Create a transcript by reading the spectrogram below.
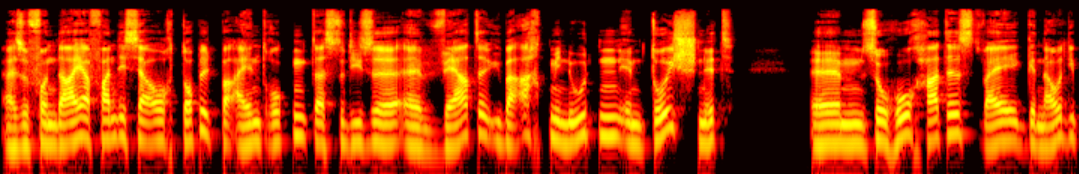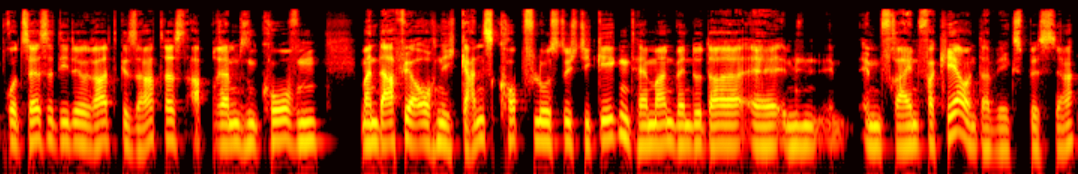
Also von daher fand ich es ja auch doppelt beeindruckend, dass du diese äh, Werte über acht Minuten im Durchschnitt ähm, so hoch hattest, weil genau die Prozesse, die du gerade gesagt hast, Abbremsen, Kurven, man darf ja auch nicht ganz kopflos durch die Gegend hämmern, wenn du da äh, im, im, freien Verkehr unterwegs bist, ja.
